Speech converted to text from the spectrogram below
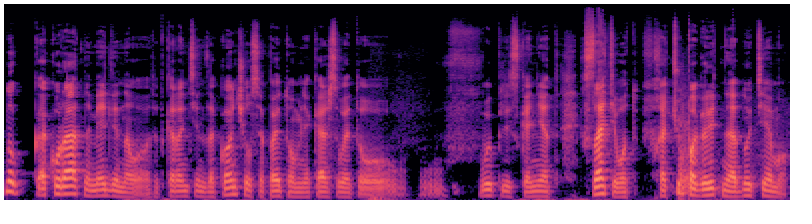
Ну, аккуратно, медленно вот этот карантин закончился, поэтому, мне кажется, у этого выплеска нет. Кстати, вот хочу поговорить на одну тему.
